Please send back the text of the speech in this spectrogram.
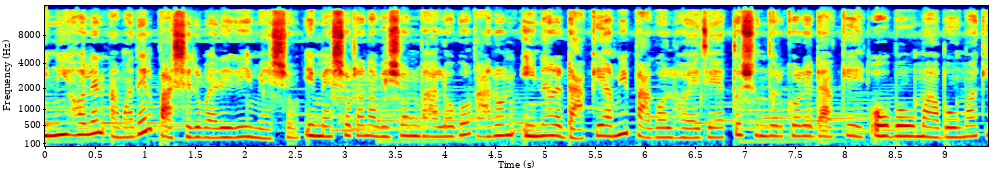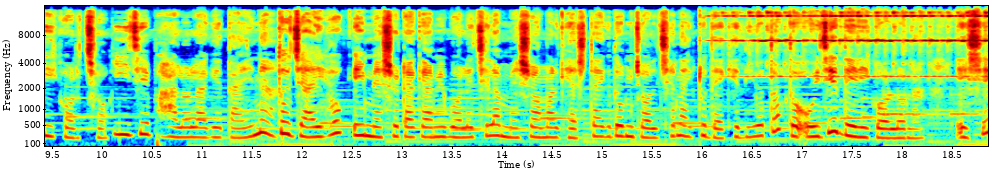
ইনি হলেন আমাদের পাশের বাড়িরই মেশো এই মেশোটা না ভীষণ ভালো গো, কারণ ইনার ডাকে আমি পাগল হয়ে যাই। এত সুন্দর করে ডাকে, ও বৌমা বৌমা কি করছ? কি যে ভালো লাগে তাই না? তো যাই হোক, এই মেশোটাকে আমি বলেছিলাম মেশো আমার গ্যাসটা একদম জ্বলছে না, একটু দেখে দিও তো। তো ওই যে দেরি করল না, এসে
